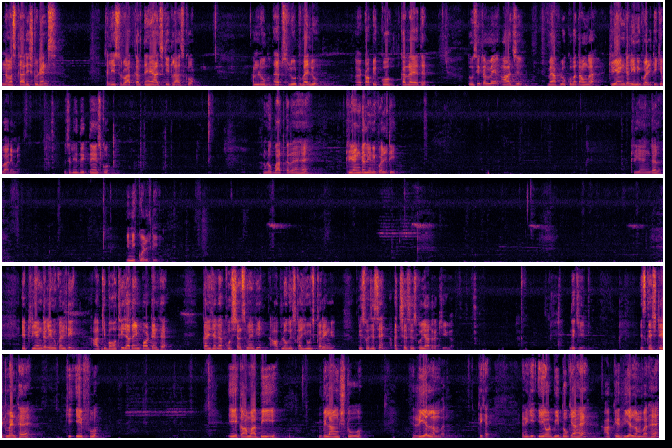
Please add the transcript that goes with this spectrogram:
नमस्कार स्टूडेंट्स। चलिए शुरुआत करते हैं आज की क्लास को। हम लोग एब्सलूट वैल्यू टॉपिक को कर रहे थे। तो उसी क्रम में आज मैं आप लोग को बताऊँगा ट्रायंगल इनइक्वालिटी के बारे में। तो चलिए देखते हैं इसको। हम लोग बात कर रहे हैं ट्रायंगल इनइक्वालिटी ट्रायंगल इनइक्वालिटी ये ट्रियंगल इनक्वलिटी आपकी बहुत ही ज़्यादा इंपॉर्टेंट है। कई जगह क्वेश्चंस में भी आप लोग इसका यूज़ करेंगे। तो इस वजह से अच्छे से इसको याद रखिएगा। देखिए, इसका स्टेटमेंट है कि if A comma B belongs to real number ठीक है? यानी कि ए और बी दो क्या है? आपके रियल नंबर हैं।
